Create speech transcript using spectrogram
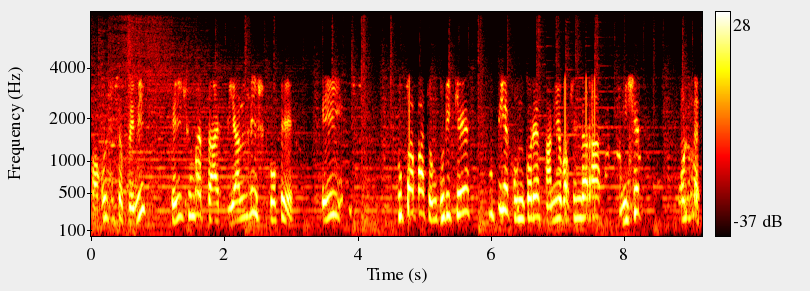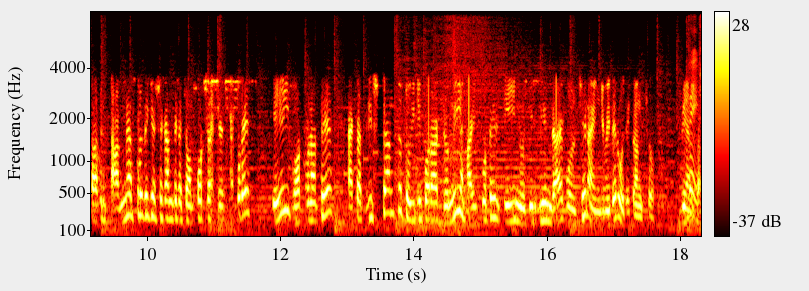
সহযোগিত প্রেমিক, সেই সময় প্রায় বিয়াল্লিশ কোপে এই সুতাপা চৌধুরীকে কুপিয়ে খুন করে স্থানীয় বাসিন্দারা নিষেধ করলে তাদের আগ্নেয়াস্ত্র দেখে সেখান থেকে চম্পট দেওয়ার চেষ্টা করে এই ঘটনাতে একটা দৃষ্টান্ত তৈরি করার জন্যই হাইকোর্টের এই নজিরবিহীন রায় বলছেন আইনজীবীদের অধিকাংশ। প্রিয়াঙ্কা।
